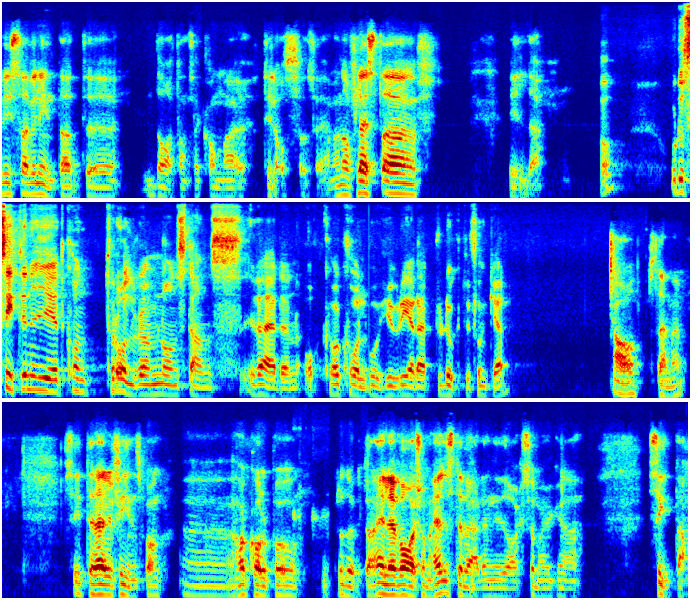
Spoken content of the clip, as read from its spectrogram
Vissa vill inte att datan ska komma till oss, så att säga. Men de flesta vill det. Ja, och då sitter ni i ett kontrollrum någonstans i världen och har koll på hur era produkter funkar? Ja, stämmer. Sitter här i Finspång, har koll på produkterna, eller var som helst i världen idag ska man ju kunna sitta.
